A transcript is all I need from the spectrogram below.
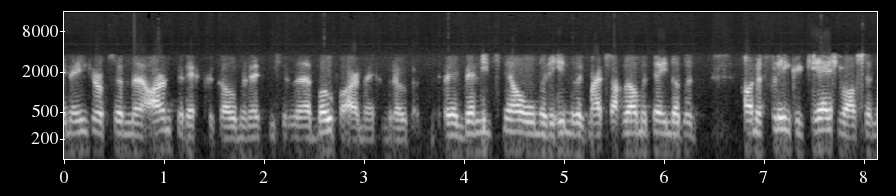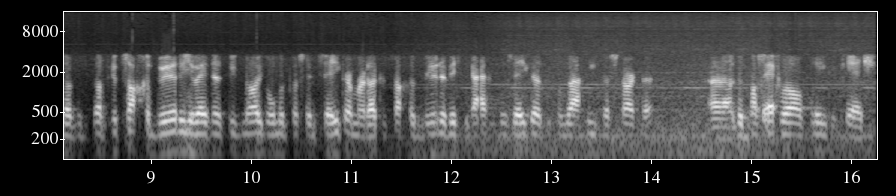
in één keer op zijn arm terechtgekomen en heeft hij zijn bovenarm mee gebroken. ik ben niet snel onder de indruk, maar ik zag wel meteen dat het gewoon een flinke crash was. En dat, dat ik het zag gebeuren, je weet natuurlijk nooit 100% zeker, maar dat ik het zag gebeuren wist ik eigenlijk wel zeker dat ik vandaag niet zou starten. dat was echt wel een flinke crash.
